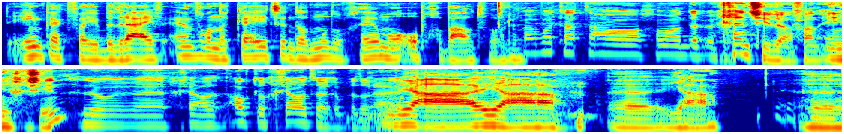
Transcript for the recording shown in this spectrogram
de impact van je bedrijf en van de keten, dat moet nog helemaal opgebouwd worden. Maar wordt dat nou gewoon de urgentie daarvan ingezien? Door, uh, ook door grotere bedrijven? Ja, ja, uh, ja. Uh,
